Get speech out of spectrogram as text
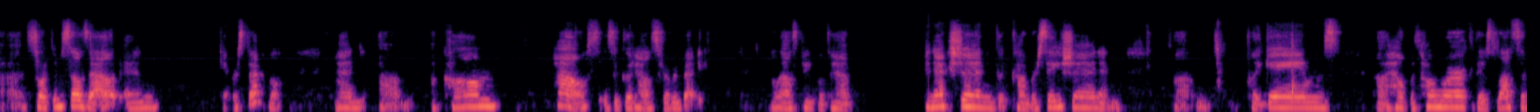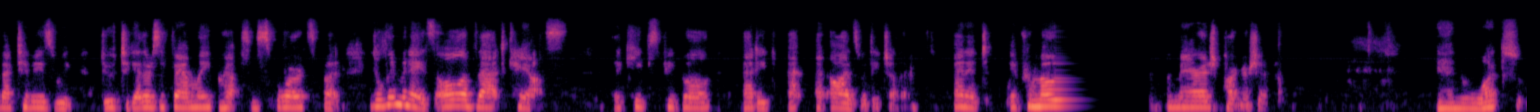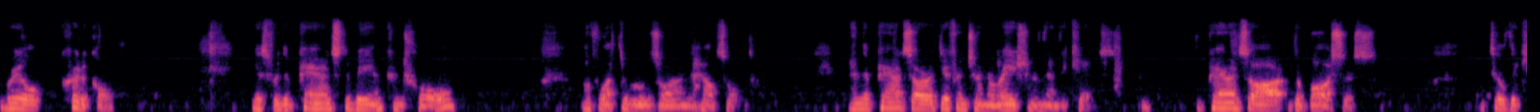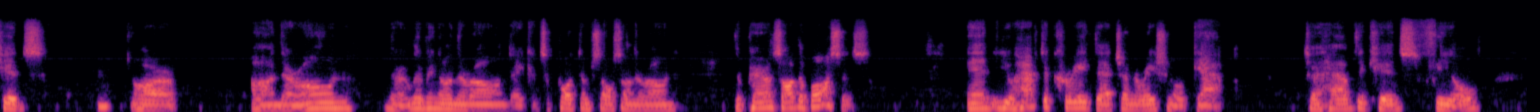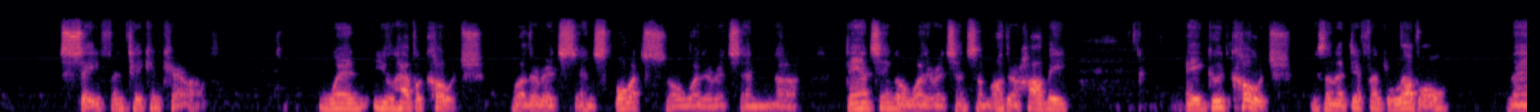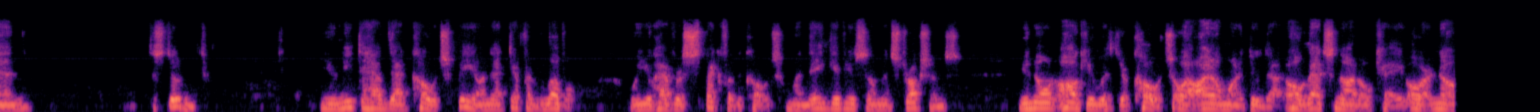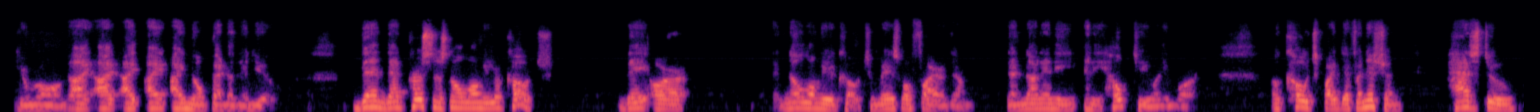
uh, sort themselves out and get respectful. And um, a calm house is a good house for everybody. It allows people to have connection, good conversation, and um, play games, uh, help with homework. There's lots of activities we do together as a family, perhaps some sports, but it eliminates all of that chaos that keeps people at, each, at, at odds with each other. And it, it promotes a marriage partnership. And what's real critical is for the parents to be in control of what the rules are in the household. And the parents are a different generation than the kids. The parents are the bosses until the kids are on their own, they're living on their own, they can support themselves on their own. The parents are the bosses. And you have to create that generational gap to have the kids feel safe and taken care of. When you have a coach, whether it's in sports or whether it's in uh, dancing or whether it's in some other hobby, a good coach is on a different level than the student. You need to have that coach be on that different level where you have respect for the coach. When they give you some instructions, you don't argue with your coach. Oh, I don't want to do that. Oh, that's not okay. Or no, you're wrong. I, I, I, I know better than you. Then that person is no longer your coach. They are no longer your coach. You may as well fire them. They're not any, any help to you anymore. A coach, by definition, has to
